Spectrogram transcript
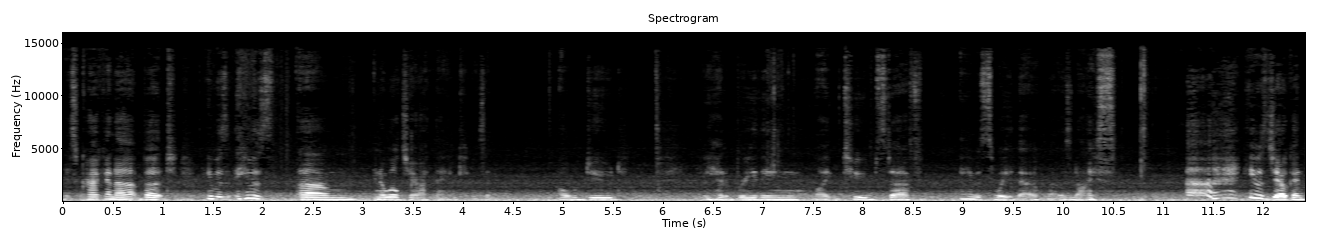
He's cracking up, but he was he was um, in a wheelchair, I think. He was an old dude. He had a breathing like tube stuff. He was sweet though. That was nice. he was joking.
